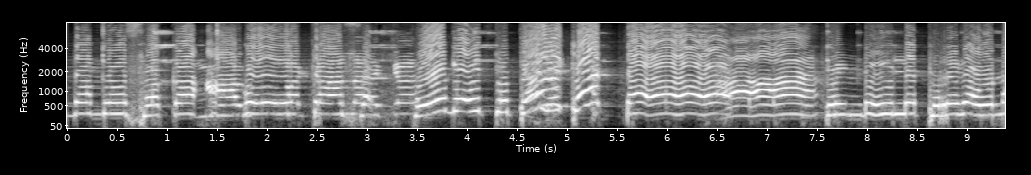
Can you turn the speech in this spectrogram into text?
ಮಾಡದ ಮೋಸಕ ಆಗುವ ತ್ರಾಸ ಹೋಗೈತು ತಲೆ ಕೆಟ್ಟ? ತಿಂಡಿಲೆ ತಿರುಗವನ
